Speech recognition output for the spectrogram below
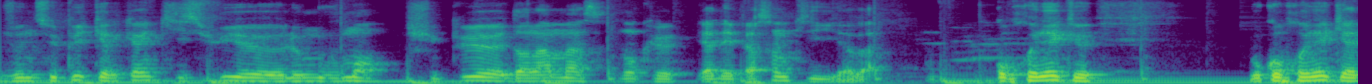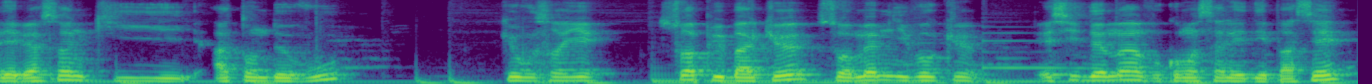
je ne suis plus quelqu'un qui suit euh, le mouvement. Je suis plus euh, dans la masse. Donc il y a des personnes qui bah, comprenez que vous comprenez qu'il y a des personnes qui attendent de vous que vous soyez soit plus bas qu'eux, soit au même niveau qu'eux. Et si demain vous commencez à les dépasser,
